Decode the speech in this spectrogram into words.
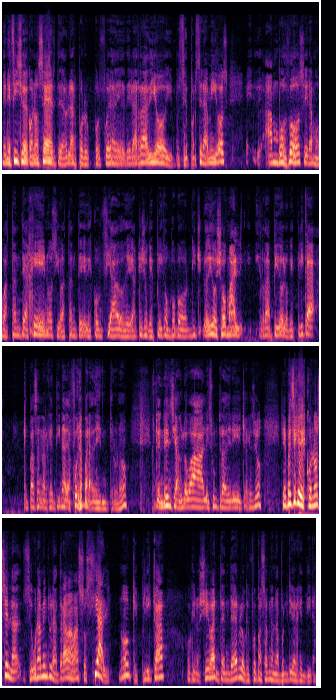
beneficio de conocerte, de hablar por, por fuera de, la radio y por ser, amigos, eh, ambos dos éramos bastante ajenos y bastante desconfiados de aquello que explica un poco, lo digo yo mal y rápido, lo que explica que pasa en Argentina de afuera para adentro, ¿no? Tendencias globales, ultraderecha, qué sé yo, que me parece que desconocen la, seguramente una trama más social, ¿no? Que explica o que nos lleva a entender lo que fue pasando en la política argentina.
